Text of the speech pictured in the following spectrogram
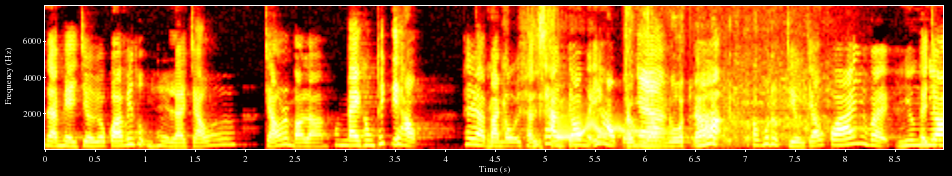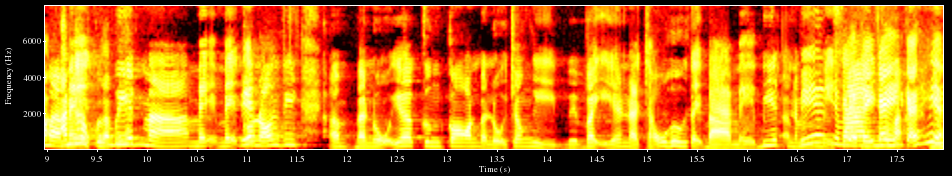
Dạ mẹ chờ cho qua. Ví dụ như là cháu cháu nó bảo là hôm nay không thích đi học thế là bà nội sẵn sàng cho nghỉ học ở nhà luôn. đó không có được chiều cháu quá như vậy nhưng Phải nhưng cho mà ăn mẹ học cũng là biết mà mẹ mẹ có Biết. nói với à, bà nội à, cưng con bà nội cho nghỉ về vậy á là cháu hư tại bà mẹ biết là biết, mẹ nhưng sai cải- nhưng mà cải thiện nhưng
